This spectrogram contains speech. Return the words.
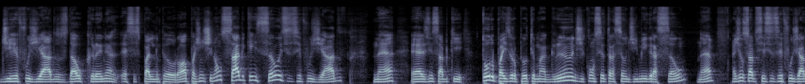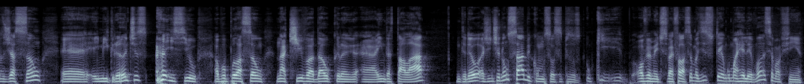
de refugiados da Ucrânia eh, se espalhando pela Europa. A gente não sabe quem são esses refugiados, né? É, a gente sabe que todo o país europeu tem uma grande concentração de imigração, né? A gente não sabe se esses refugiados já são é, imigrantes e se o, a população nativa da Ucrânia é, ainda está lá. Entendeu? A gente não sabe como são essas pessoas. O que, obviamente, você vai falar assim, mas isso tem alguma relevância, Mafinha?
